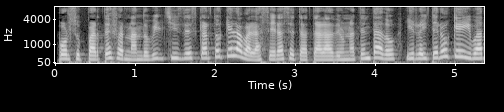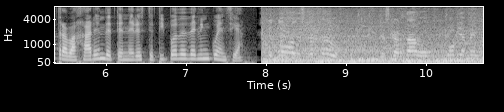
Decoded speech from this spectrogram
Por su parte, Fernando Vilchis descartó que la balacera se tratara de un atentado y reiteró que iba a trabajar en detener este tipo de delincuencia. No, descartado, descartado. Obviamente,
